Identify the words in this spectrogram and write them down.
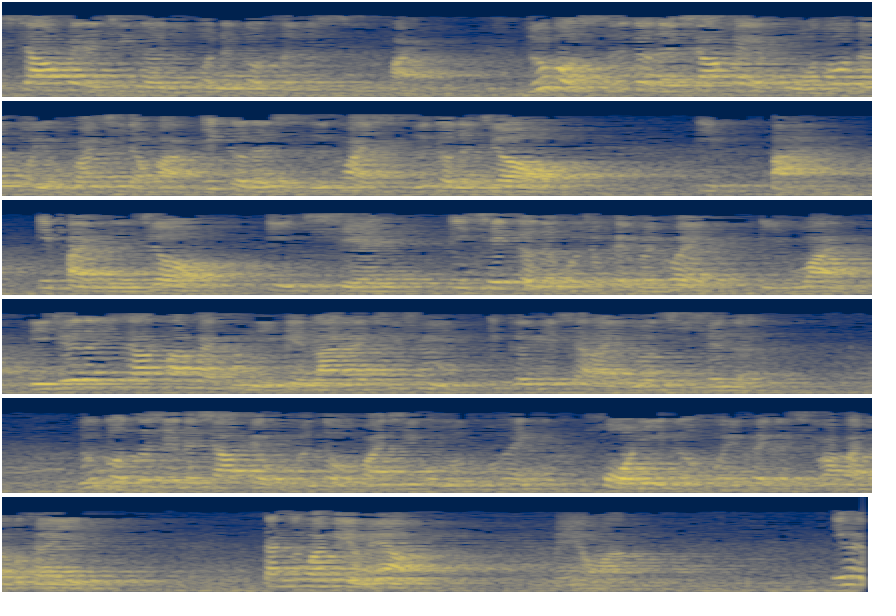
消费的金额，如果能够折个十块，如果十个人消费我都能够有关系的话，一个人十块，十个人就一百。一百个人就一千，一千个人我就可以回馈一万。你觉得一家大卖场里面来来去去一个月下来有没有几千人？如果这些的消费我们都有关系，我们不会获利的回馈个几万块，可不可以？但是外面有没有？没有啊，因为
